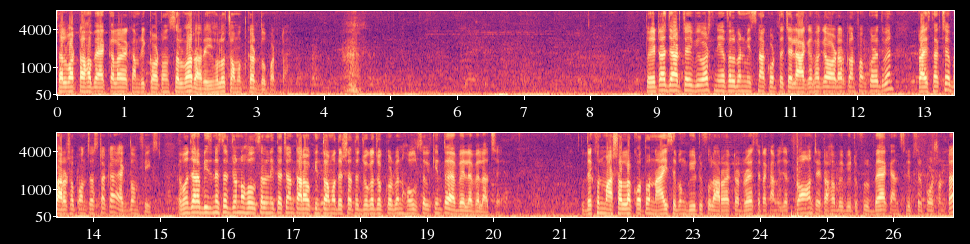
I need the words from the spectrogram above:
সালোয়ারটা হবে এক কালারের কামরিক কটন সালোয়ার, আর এই হলো চমৎকার দোপাট্টা। তো এটা যার চাই ভিউয়ার্স নিয়ে ফেলবেন মিস না করতে চাইলে আগে ভাগে অর্ডার কনফার্ম করে দেবেন। প্রাইস থাকছে বারোশো টাকা, একদম ফিক্সড এবং যারা বিজনেসের জন্য হোলসেল নিতে চান, তারাও কিন্তু আমাদের সাথে যোগাযোগ করবেন। হোলসেল কিন্তু অ্যাভেলেবেল আছে। তো দেখুন মাশাল্লাহ কত নাইস এবং বিউটিফুল আরও একটা ড্রেস এটা কামিজের ফ্রন্ট এটা হবে বিউটিফুল ব্যাক অ্যান্ড স্লিপসের পোর্শনটা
